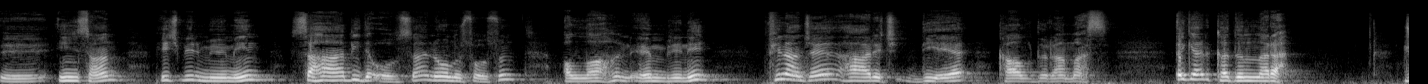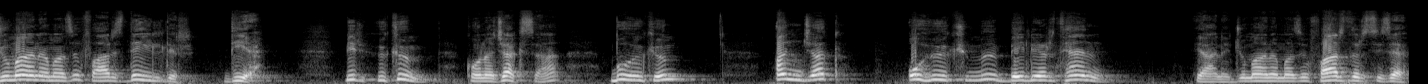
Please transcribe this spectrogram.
e, insan, hiçbir mümin, sahabi de olsa ne olursa olsun Allah'ın emrini filancaya hariç diye kaldıramaz. Eğer kadınlara cuma namazı farz değildir diye bir hüküm konacaksa bu hüküm ancak o hükmü belirten yani cuma namazı farzdır size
